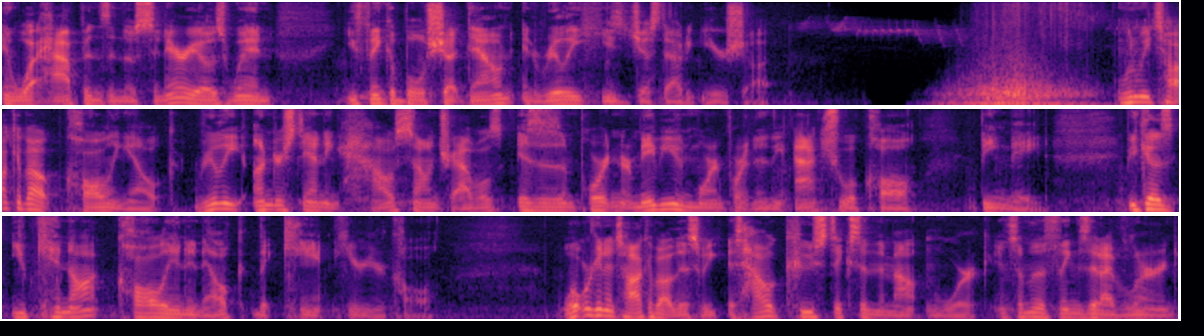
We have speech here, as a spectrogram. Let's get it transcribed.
and what happens in those scenarios when you think a bull shut down and really he's just out of earshot when we talk about calling elk, really understanding how sound travels is as important, or maybe even more important, than the actual call being made. Because you cannot call in an elk that can't hear your call. what we're going to talk about this week is how acoustics in the mountain work and some of the things that I've learned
